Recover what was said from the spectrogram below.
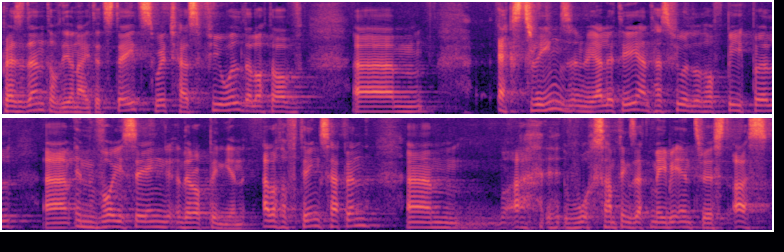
president of the United States, which has fueled a lot of um, extremes in reality and has fueled a lot of people um, in voicing their opinion. A lot of things happened, um, uh, some things that maybe interest us.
